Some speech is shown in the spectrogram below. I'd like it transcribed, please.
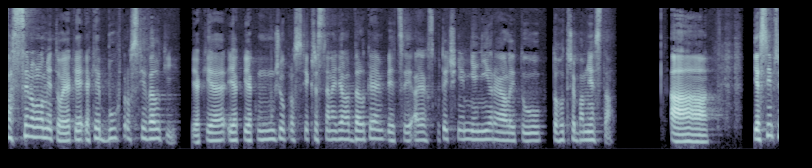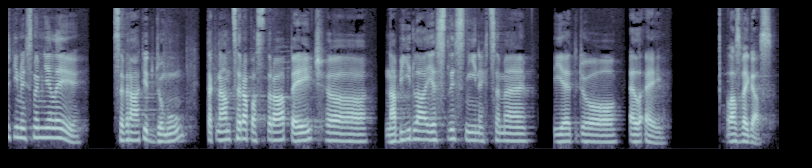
fascinovalo mě to, jak je, jak je Bůh prostě velký. Jak, je, jak, jak můžou prostě křesťané dělat velké věci a jak skutečně mění realitu toho třeba města. A těsně předtím, než jsme měli se vrátit domů, tak nám dcera pastora Page uh, nabídla, jestli s ní nechceme jet do LA, Las Vegas.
